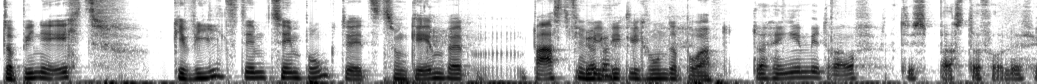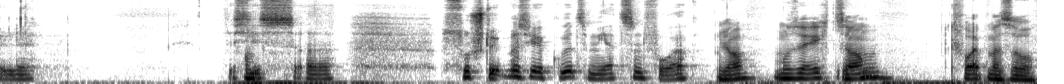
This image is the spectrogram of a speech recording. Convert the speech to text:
da bin ich echt gewillt, dem 10 Punkte jetzt zu geben, weil passt für Ja, mich da- wirklich wunderbar. da hänge ich mich drauf. Das passt auf alle Fälle. Das Und- ist, äh, so stellt man sich ein gutes Märzen vor. Ja, muss ich echt sagen, gefällt mir so.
